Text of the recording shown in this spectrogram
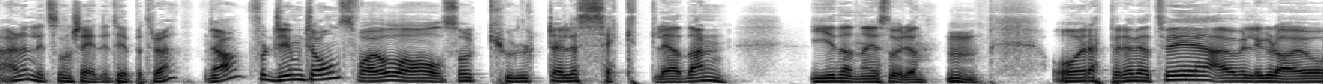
er den en litt sånn shady type, tror jeg. Ja, for Jim Jones var jo da altså kult- eller sektlederen i denne historien. Mm. Og rappere, vet vi, er jo veldig glad i å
